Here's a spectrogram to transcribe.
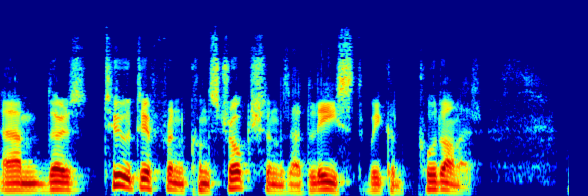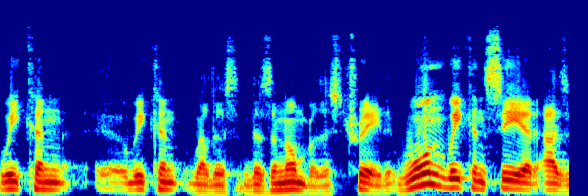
Um, there's two different constructions, at least, we could put on it. We can uh, we can well there's there's a number there's three. One we can see it as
